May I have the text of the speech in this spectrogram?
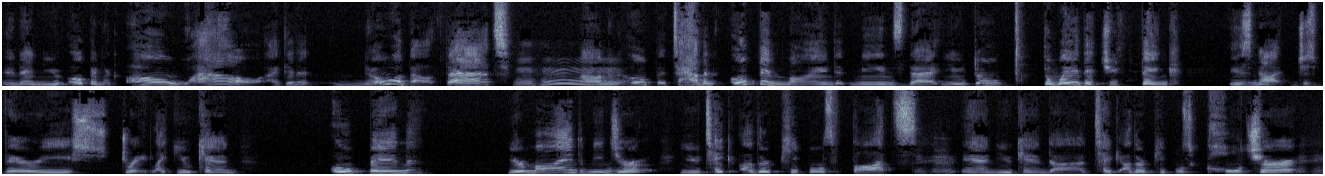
and then you open, like, oh wow, I didn't know about that. Um, an open, to have an open mind means that you don't. The way that you think is not just very straight. Like you can open your mind means you're you take other people's thoughts mm-hmm. and you can uh, take other people's culture mm-hmm.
